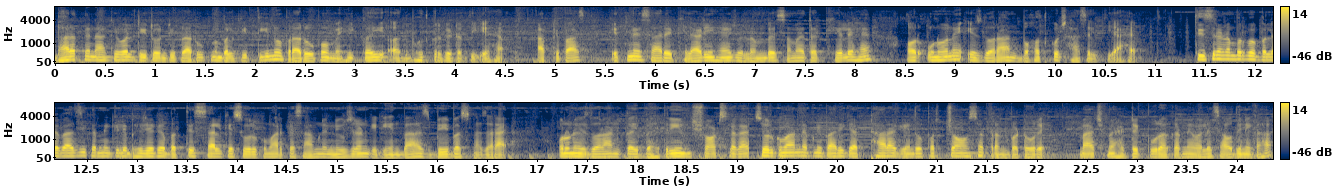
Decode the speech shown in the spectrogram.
भारत ने न केवल टी ट्वेंटी प्रारूप में, बल्कि तीनों प्रारूपों में ही कई अद्भुत क्रिकेटर दिए हैं। आपके पास इतने सारे खिलाड़ी हैं जो लंबे समय तक खेले हैं और उन्होंने इस दौरान बहुत कुछ हासिल किया है। तीसरे नंबर पर बल्लेबाजी करने के लिए भेजे गए बत्तीस साल के सूर्य कुमार के सामने न्यूजीलैंड के गेंदबाज बेबस नज़र आए। उन्होंने इस दौरान कई बेहतरीन शॉट्स लगाए। सूर्य कुमार ने अपनी पारी के 18 गेंदों पर चौंसठ रन बटोरे। मैच में हैट्रिक पूरा करने वाले सऊदी ने कहा,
